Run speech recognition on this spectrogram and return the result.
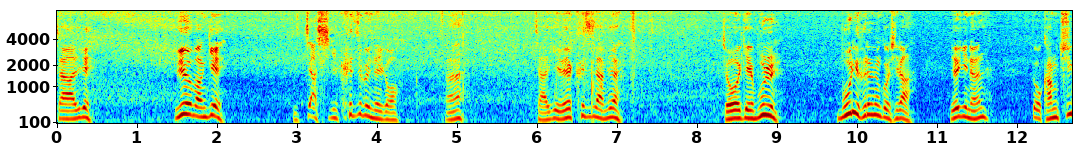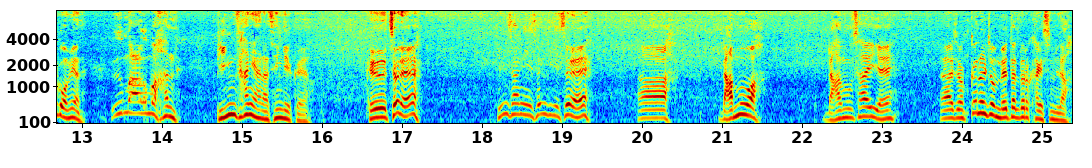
자 이게 위험한 게 이 자식이 커지고 있네 이거 어? 자 이게 왜 커지냐면 저게 물 물이 흐르는 곳이라 여기는 또 강추위가 오면 어마어마한 빙산이 하나 생길 거예요 그 전에 빙산이 생기기 전에 아, 나무와 나무 사이에 아, 좀 끈을 좀 매달도록 하겠습니다.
